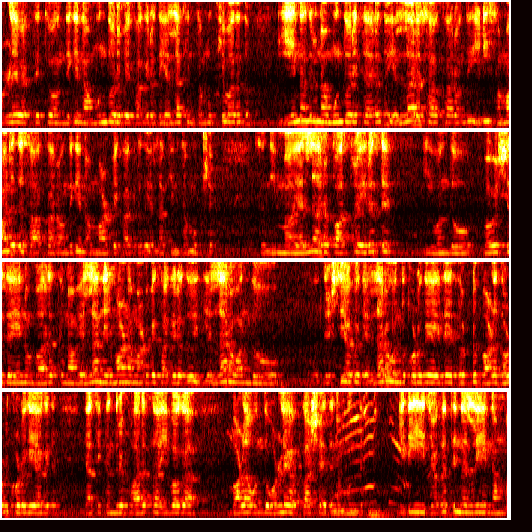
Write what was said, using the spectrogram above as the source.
ಒಳ್ಳೆ ವ್ಯಕ್ತಿತ್ವದೊಂದಿಗೆ ನಾವು ಮುಂದುವರಿಬೇಕಾಗಿರೋದು ಎಲ್ಲಕ್ಕಿಂತ ಮುಖ್ಯವಾದದ್ದು. ಏನಾದರೂ ನಾವು ಮುಂದುವರಿತಾ ಇರೋದು, ಎಲ್ಲರ ಸಹಕಾರದೊಂದಿಗೆ, ಇಡೀ ಸಮಾಜದ ಸಹಕಾರದೊಂದಿಗೆ ನಾವು ಮಾಡಬೇಕಾಗಿರೋದು ಎಲ್ಲಕ್ಕಿಂತ ಮುಖ್ಯ. ಸೊ ನಿಮ್ಮ ಎಲ್ಲರ ಪಾತ್ರ ಇರುತ್ತೆ. ಈ ಒಂದು ಭವಿಷ್ಯದ ಏನು ಭಾರತ ನಾವೆಲ್ಲ ನಿರ್ಮಾಣ ಮಾಡಬೇಕಾಗಿರೋದು ಇದೆಲ್ಲರ ಒಂದು ದೃಷ್ಟಿಯಾಗಬೇಕು ಎಲ್ಲರ ಒಂದು ಕೊಡುಗೆ ಇದೆ. ದೊಡ್ಡ, ಬಹಳ ದೊಡ್ಡ ಕೊಡುಗೆಯಾಗಿದೆ. ಯಾಕಂದ್ರೆ ಭಾರತ ಇವಾಗ ಬಹಳ ಒಂದು ಒಳ್ಳೆಯ ಅವಕಾಶ ಇದೆ ನಮ್ಮ ಮುಂದೆ. ಇಡೀ ಜಗತ್ತಿನಲ್ಲಿ ನಮ್ಮ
